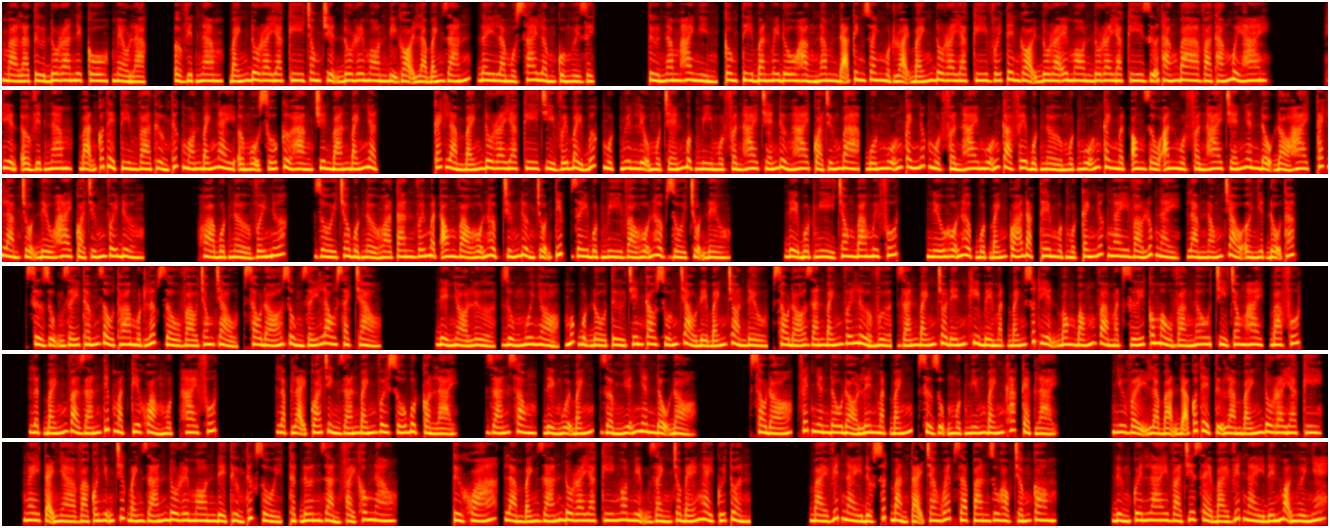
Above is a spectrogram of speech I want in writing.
mà là từ Doraneko, mèo lạc. Ở Việt Nam, bánh Dorayaki trong truyện Doraemon bị gọi là bánh rán, đây là một sai lầm của người dịch. Từ năm 2000, công ty Banmeido hàng năm đã kinh doanh một loại bánh dorayaki với tên gọi Doraemon Dorayaki giữa tháng 3 và tháng 12. Hiện ở Việt Nam, bạn có thể tìm và thưởng thức món bánh này ở một số cửa hàng chuyên bán bánh Nhật. Cách làm bánh dorayaki chỉ với 7 bước, một nguyên liệu một chén bột mì 1 phần 2 chén đường 2 quả trứng 3, 4 muỗng canh nước 1 phần 2 muỗng cà phê bột nở 1 muỗng canh mật ong dầu ăn 1 phần 2 chén nhân đậu đỏ 2, cách làm trộn đều hai quả trứng với đường. Hòa bột nở với nước. Rồi cho bột nở hòa tan với mật ong vào hỗn hợp trứng đường trộn tiếp dây bột mì vào hỗn hợp rồi trộn đều. Để bột nghỉ trong 30 phút. Nếu hỗn hợp bột bánh quá đặc thêm một một canh nước ngay vào lúc này, làm nóng chảo ở nhiệt độ thấp. Sử dụng giấy thấm dầu thoa một lớp dầu vào trong chảo, sau đó dùng giấy lau sạch chảo. Để nhỏ lửa, dùng muôi nhỏ, múc bột đồ từ trên cao xuống chảo để bánh tròn đều, sau đó dán bánh với lửa vừa, dán bánh cho đến khi bề mặt bánh xuất hiện bong bóng và mặt dưới có màu vàng nâu chỉ trong 2, 3 phút. Lật bánh và dán tiếp mặt kia khoảng 1, 2 phút. Lặp lại quá trình dán bánh với số bột còn lại. Dán xong, để nguội bánh, dầm nhuyễn nhân đậu đỏ. Sau đó, phết nhân đậu đỏ lên mặt bánh, sử dụng một miếng bánh khác kẹp lại. Như vậy là bạn đã có thể tự làm bánh dorayaki ngay tại nhà và có những chiếc bánh rán Doraemon để thưởng thức rồi, thật đơn giản phải không nào? Từ khóa, làm bánh rán dorayaki ngon miệng dành cho bé ngày cuối tuần. Bài viết này được xuất bản tại trang web japanduhoc.com. Đừng quên like và chia sẻ bài viết này đến mọi người nhé.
